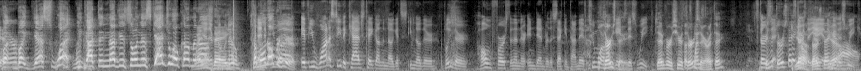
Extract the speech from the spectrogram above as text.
him again. But, but guess what? We got the Nuggets on the schedule coming Yeah, up. they're coming up. Come And on if you, over uh, here. If you want to see the Cavs take on the Nuggets, even though they're, I believe they're home first and then they're in Denver the second time. They have two more home Thursday. games this week. Denver's here That's Thursday, Wednesday. aren't they? It's Thursday. Is it Thursday? It's Yeah, Thursday. Yeah, Thursday, yeah, yeah. this week.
